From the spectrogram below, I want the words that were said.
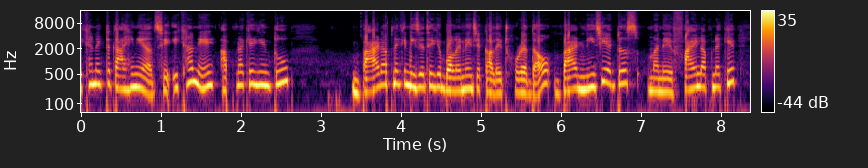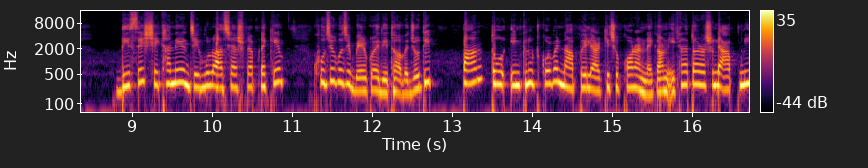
এখানে একটা কাহিনী আছে। এখানে আপনাকে কিন্তু বার আপনাকে নিজে থেকে বলে নেই যে কালেক্ট করে দাও। বার নিজে একটা মানে ফাইল আপনাকে দিছে, সেখানে যেগুলো আছে আসলে আপনাকে খুঁজে খুঁজে বের করে দিতে হবে। যদি পান তো ইনক্লুড করবেন, না পেলে আর কিছু করার নাই। কারণ এখানে তো আসলে আপনি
